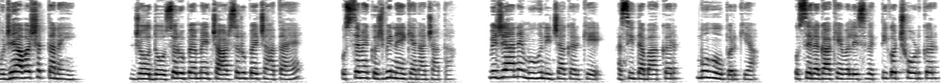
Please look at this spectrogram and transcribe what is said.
मुझे आवश्यकता नहीं। जो दो सौ रुपये में चार सौ रुपये चाहता है, उससे मैं कुछ भी नहीं कहना चाहता। विजया ने मुँह नीचा करके हँसी दबाकर मुँह ऊपर किया। उसे लगा केवल इस व्यक्ति को छोड़कर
